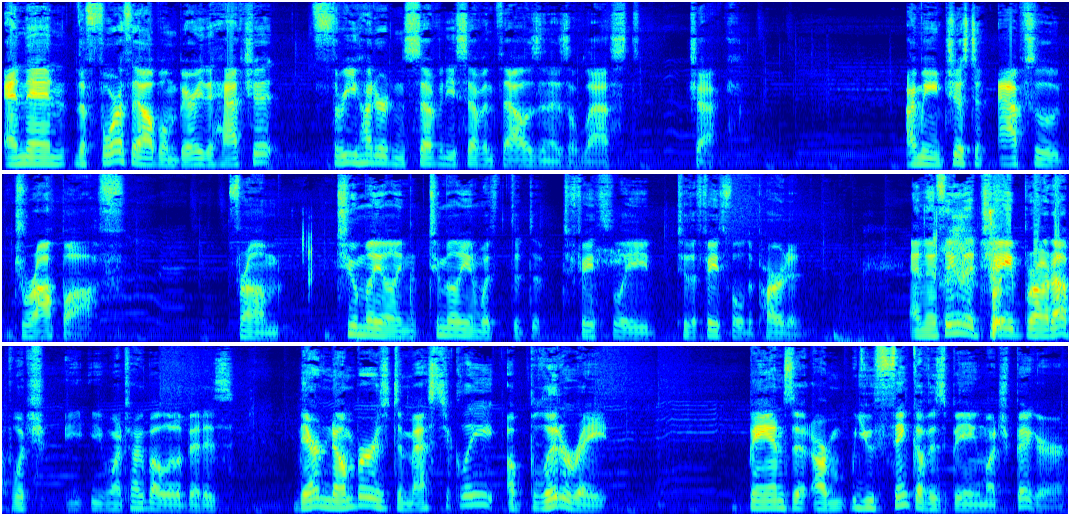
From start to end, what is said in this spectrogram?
And then the fourth album, Bury the Hatchet, 377,000 as a last check. I mean, just an absolute drop off from 2 million, 2 million with the, the faithfully to the faithful departed. And the thing that Jay brought up, which you, you want to talk about a little bit, is their numbers domestically obliterate bands that are you think of as being much bigger,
